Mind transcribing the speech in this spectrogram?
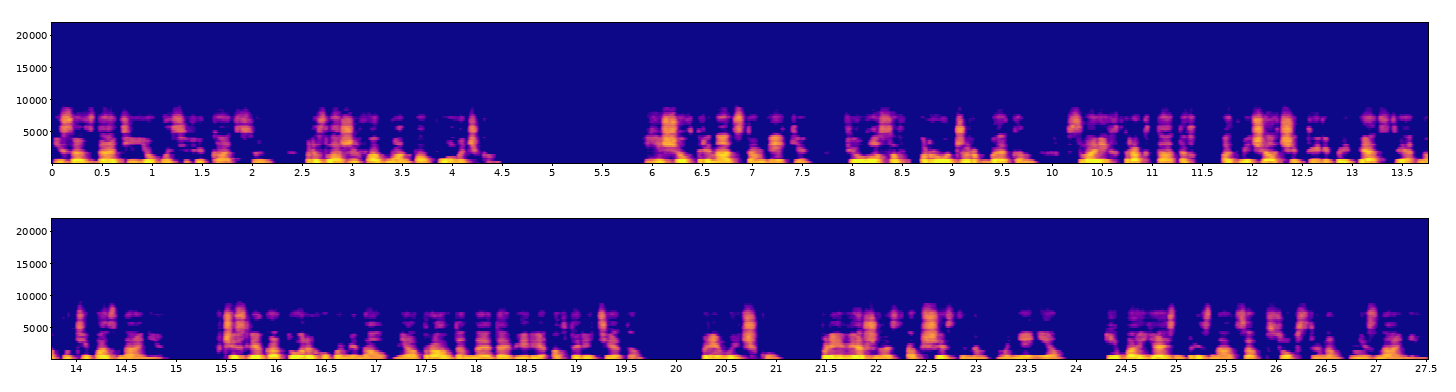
и создать ее классификацию, разложив обман по полочкам. Еще в XIII веке философ Роджер Бекон в своих трактатах отмечал четыре препятствия на пути познания в числе которых упоминал неоправданное доверие авторитета, привычку, приверженность общественным мнениям и боязнь признаться в собственном незнании.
